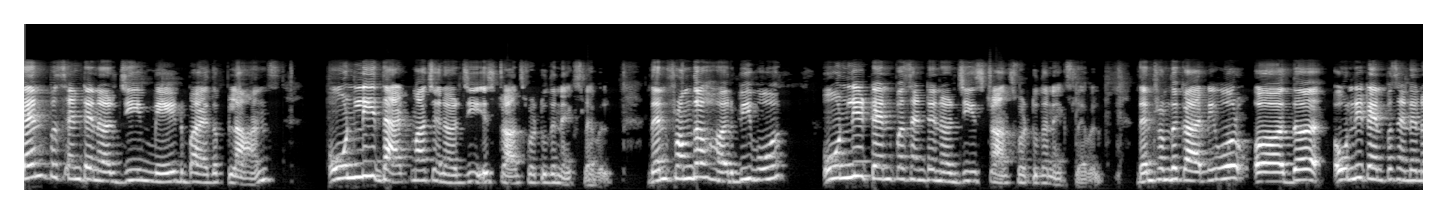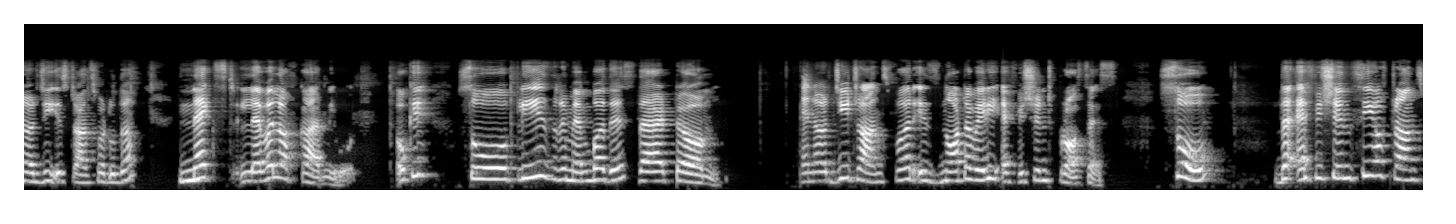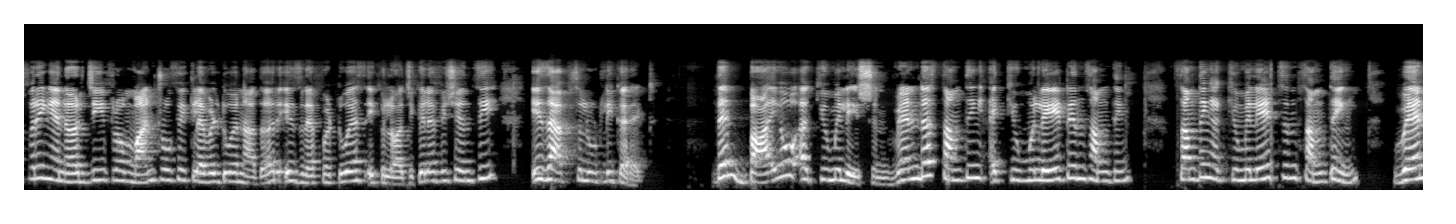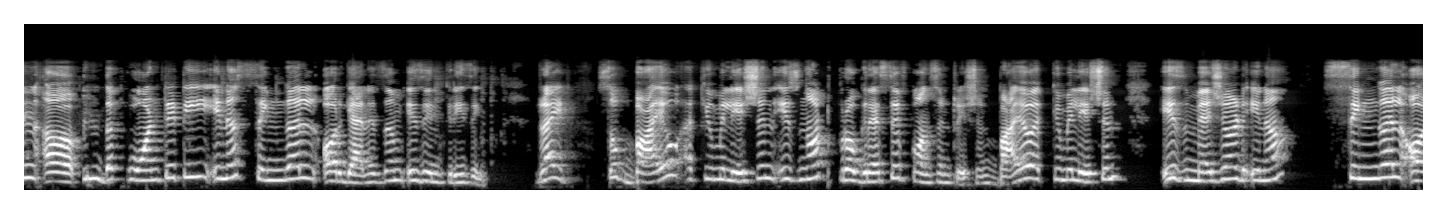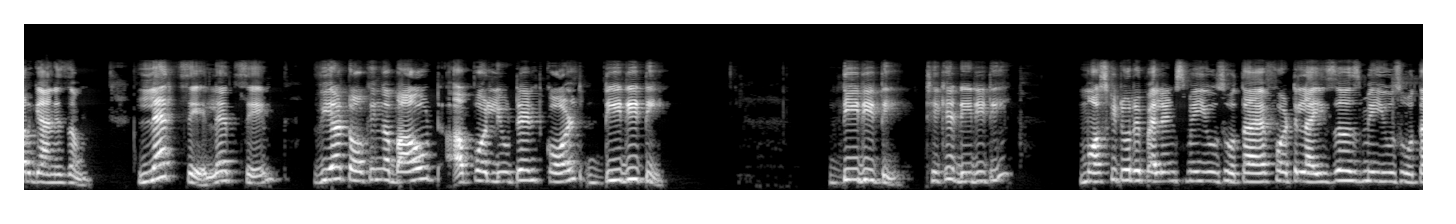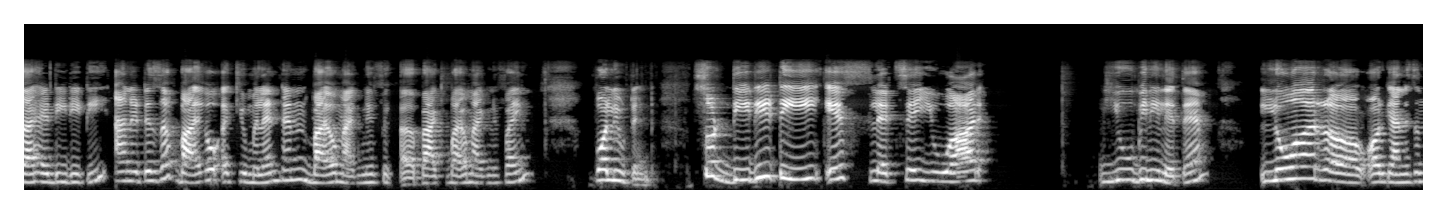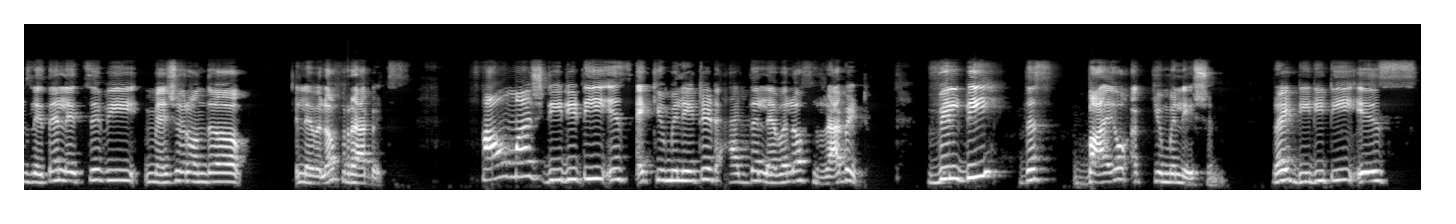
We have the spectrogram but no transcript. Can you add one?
10% energy made by the plants, only that much energy is transferred to the next level. Then from the herbivore, only 10% energy is transferred to the next level. Then from the carnivore, uh, the only 10% energy is transferred to the next level of carnivore. Okay. So please remember this that um, energy transfer is not a very efficient process. So the efficiency of transferring energy from one trophic level to another is referred to as ecological efficiency is absolutely correct. Then bioaccumulation. When does something accumulate in something? Something accumulates in something when uh, the quantity in a single organism is increasing. Right? So bioaccumulation is not progressive concentration. Bioaccumulation is measured in a single organism. Let's say, let's say we are talking about a pollutant called DDT. DDT, ठीक है DDT mosquito repellents में use होता है fertilisers में use होता है DDT and it is a bioaccumulant and bio biomagnifying pollutant so ddt if let's say you are you भी नहीं लेते हैं lower uh, organisms lete let's say we measure on the level of rabbits. How much DDT is accumulated at the level of rabbit will be this bioaccumulation, right? DDT is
